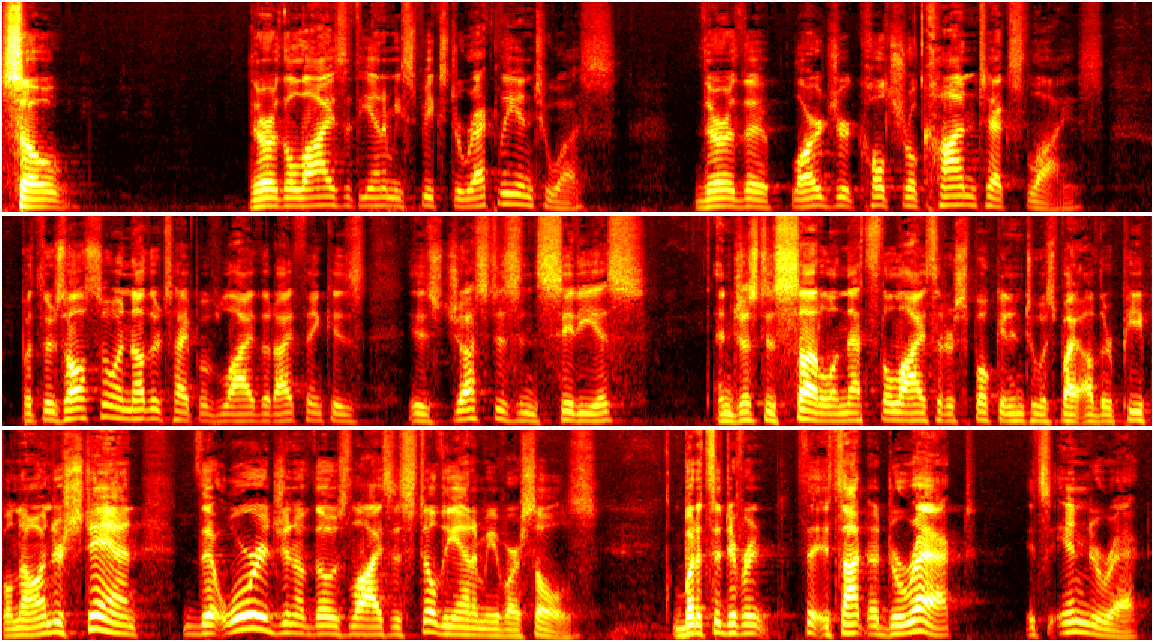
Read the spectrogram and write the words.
So, there are the lies that the enemy speaks directly into us. There are the larger cultural context lies. But there's also another type of lie that I think is, is just as insidious and just as subtle, and that's the lies that are spoken into us by other people. Now, understand the origin of those lies is still the enemy of our souls. But it's a different, it's not a direct, it's indirect.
